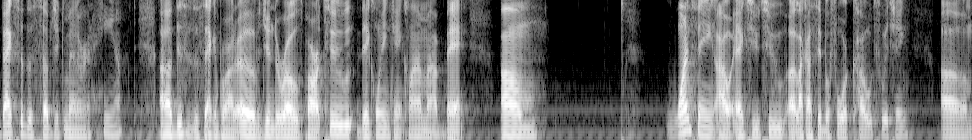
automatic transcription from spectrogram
back to the subject matter at hand. Uh, this is the second part of gender roles, part two. That queen can't climb my back. Um, one thing I'll ask you to, uh, like I said before, code switching. Um,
